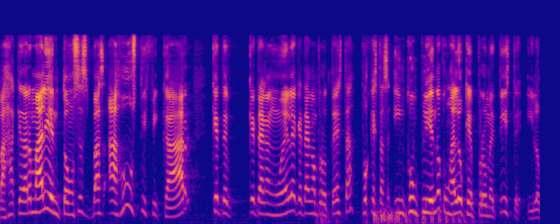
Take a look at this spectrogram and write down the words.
Vas a quedar mal y entonces vas a justificar que te, que te hagan huele, que te hagan protesta, porque estás incumpliendo con algo que prometiste, y, lo,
